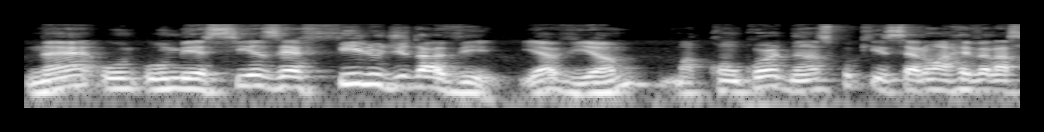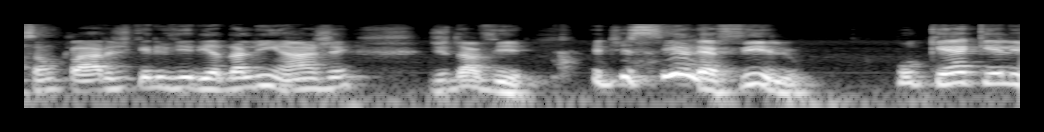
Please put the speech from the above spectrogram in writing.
né, o, o, Messias é filho de Davi. E havia uma concordância, porque isso era uma revelação clara de que ele viria da linhagem de Davi. Ele disse, se ele é filho, por que é que, ele,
